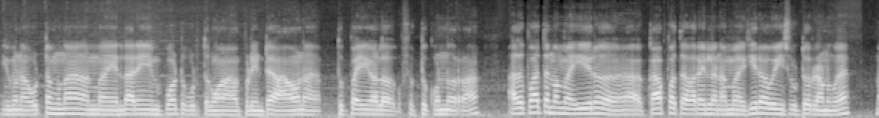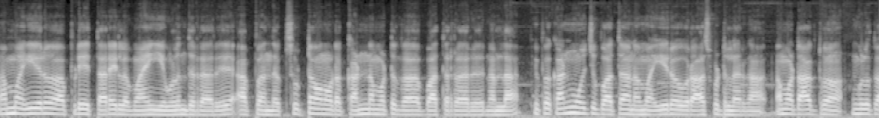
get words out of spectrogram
இவனை விட்டோம்னா நம்ம எல்லாரையும் போட்டு கொடுத்துருவான் அப்படின்ட்டு அவனை துப்பாக்கியால் சுட்டு கொண்டு வர்றான் அதை பார்த்து நம்ம ஹீரோ காப்பாற்ற வரையில் நம்ம ஹீரோவையும் சுட்டுறானுங்க. நம்ம ஹீரோ அப்படியே தரையில் வாங்கி விழுந்துடுறாரு. அப்போ அந்த சுட்டவனோட கண்ணை மட்டும் பார்த்துடுறாரு நல்லா. இப்போ கண் முழிச்சு பார்த்தா நம்ம ஹீரோ ஒரு ஹாஸ்பிட்டலில் இருக்கான். நம்ம டாக்டரும் உங்களுக்கு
